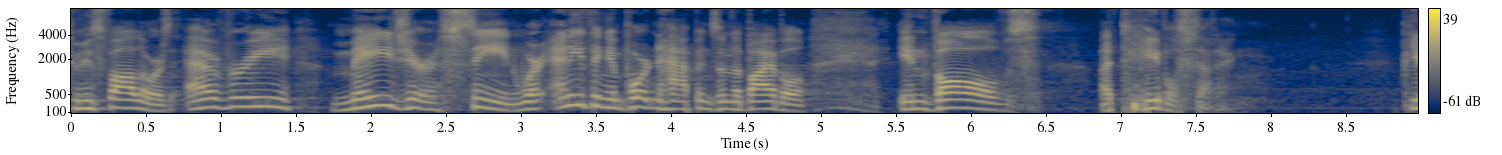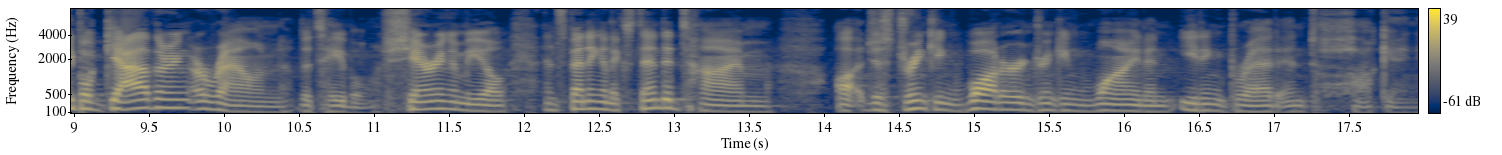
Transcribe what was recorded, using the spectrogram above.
to his followers. Every major scene where anything important happens in the Bible involves a table setting. People gathering around the table, sharing a meal, and spending an extended time uh, just drinking water and drinking wine and eating bread and talking.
